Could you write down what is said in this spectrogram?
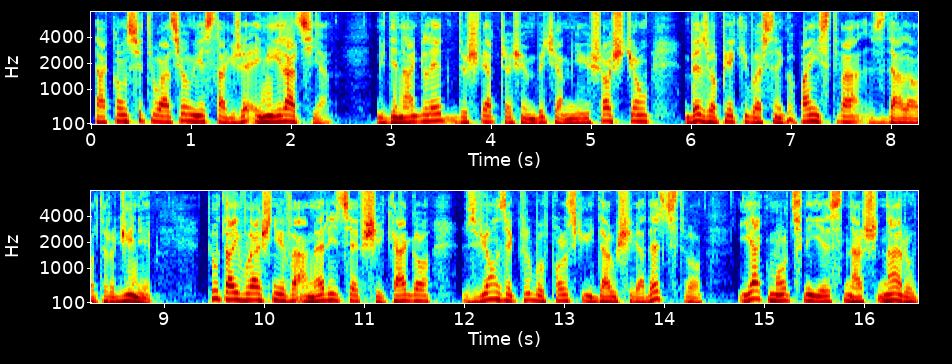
Taką sytuacją jest także emigracja, gdy nagle doświadcza się bycia mniejszością, bez opieki własnego państwa, z dala od rodziny. Tutaj właśnie w Ameryce, w Chicago, Związek Klubów Polskich dał świadectwo, jak mocny jest nasz naród.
